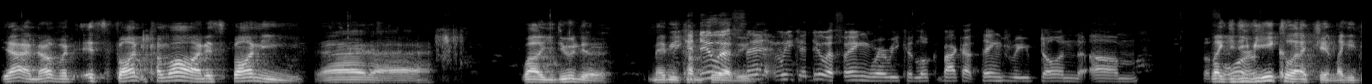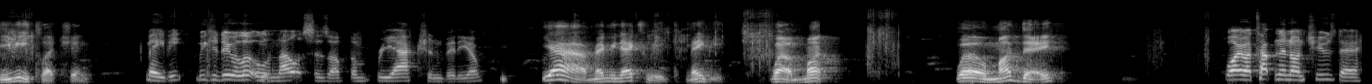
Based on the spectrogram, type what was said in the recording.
Yeah, I know, but it's fun. Come on, it's funny. Right, uh, well, you do the maybe We could do a thi- we could do a thing where we could look back at things we've done um like the before. DVD collection, like the DVD collection. Maybe we could do a little analysis of them, reaction video. Yeah, maybe next week, maybe. Well, mon- well, Monday, Why? What's happening on Tuesday?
